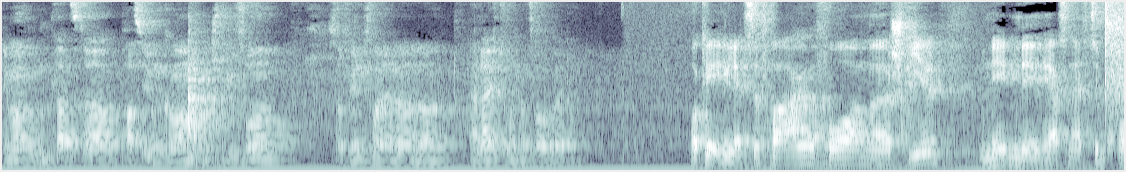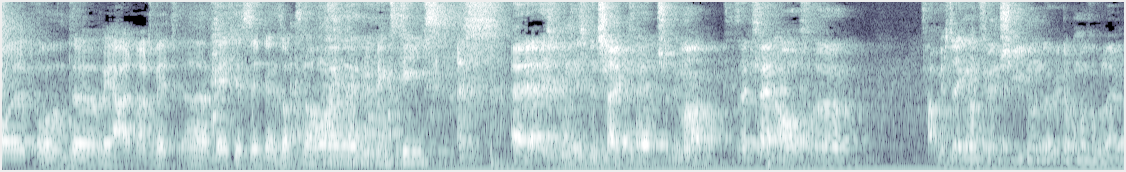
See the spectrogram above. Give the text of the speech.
Immer einen guten Platz da, Passübungen kann man machen, Spielform. Ist auf jeden Fall eine äh, Erleichterung in der Vorbereitung. Okay, die letzte Frage vorm äh, Spiel. Neben dem ersten FC Bocholt und äh, Real Madrid, äh, welches sind denn sonst noch eure Lieblingsteams? Äh, ja, ich bin, ich bin Schalke-Fan, schon immer, seit klein auf. Äh, habe mich da irgendwann für entschieden und da wird auch immer so bleiben.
